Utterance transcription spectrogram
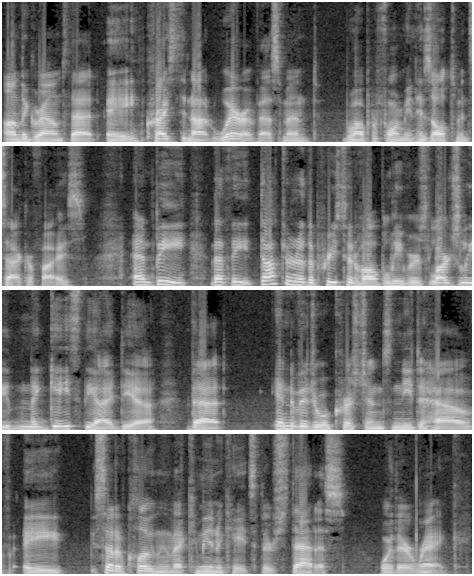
on the grounds that A. Christ did not wear a vestment, while performing his ultimate sacrifice, and B, that the doctrine of the priesthood of all believers largely negates the idea that individual Christians need to have a set of clothing that communicates their status or their rank.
